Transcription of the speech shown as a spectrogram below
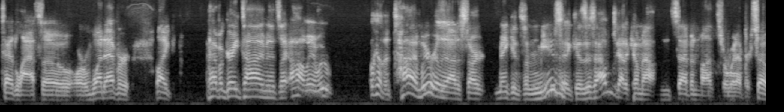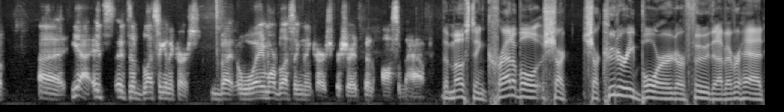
Ted Lasso or whatever. Like, have a great time. And it's like, oh man, we look at the time. We really ought to start making some music because this album's got to come out in seven months or whatever. So, uh, yeah, it's it's a blessing and a curse, but way more blessing than curse for sure. It's been awesome to have. The most incredible char- charcuterie board or food that I've ever had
